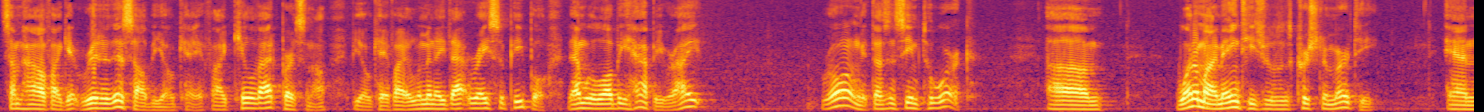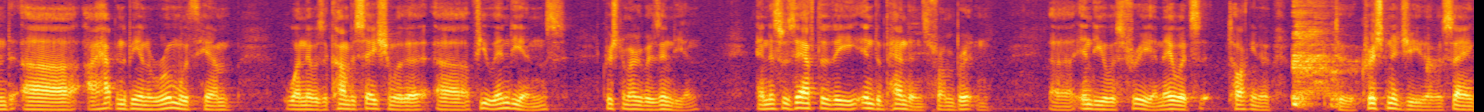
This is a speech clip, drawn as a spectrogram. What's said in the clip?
Somehow, if I get rid of this, I'll be okay. If I kill that person, I'll be okay. If I eliminate that race of people, then we'll all be happy, right? Wrong. It doesn't seem to work. Um, one of my main teachers was Krishnamurti, and uh, I happened to be in a room with him when there was a conversation with a, a few Indians. Krishnamurti was Indian, and this was after the independence from Britain. Uh, India was free, and they were talking to, to Krishnaji. They were saying,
